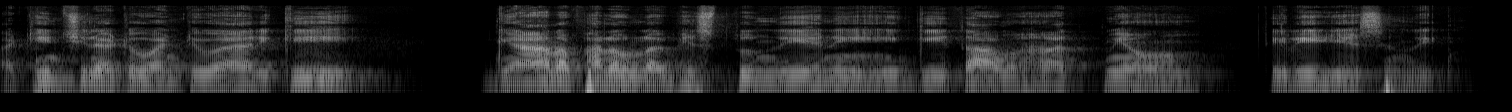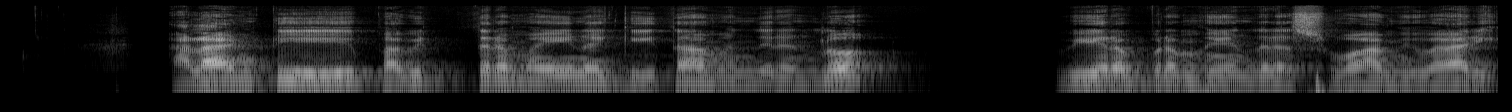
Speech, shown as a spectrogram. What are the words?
పఠించినటువంటి వారికి జ్ఞానఫలం లభిస్తుంది అని గీతామహాత్మ్యం తెలియజేసింది. అలాంటి పవిత్రమైన గీతామందిరంలో వీరబ్రహ్మేంద్ర స్వామి వారి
